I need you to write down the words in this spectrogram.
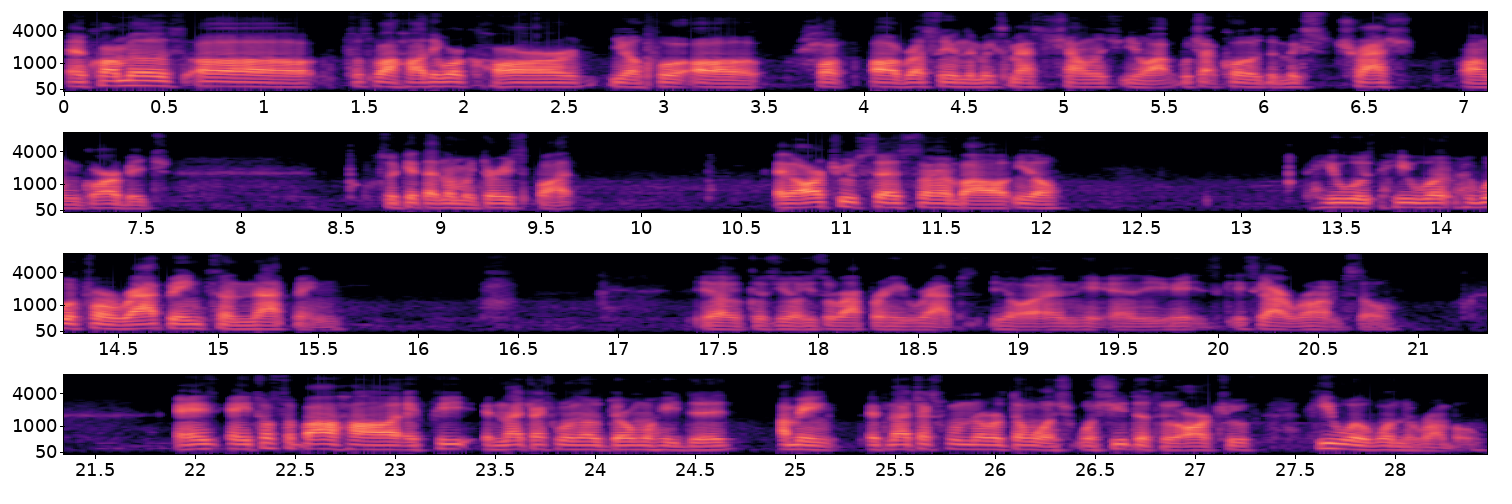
And Carmella uh talks about how they work hard, you know, for uh for uh, wrestling in the mixed match challenge, you know, which I call it the mixed trash on um, garbage to get that number 30 spot. And R-Truth says something about, you know, he was he went he went from rapping to napping know, because you know he's a rapper he raps, you know, and he and he, he's got rhymes. So, and, and he talks about how if he if Nia Jax would have done what he did, I mean, if Nia Jax would have done what, what she did to R-Truth, he would have won the Rumble.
